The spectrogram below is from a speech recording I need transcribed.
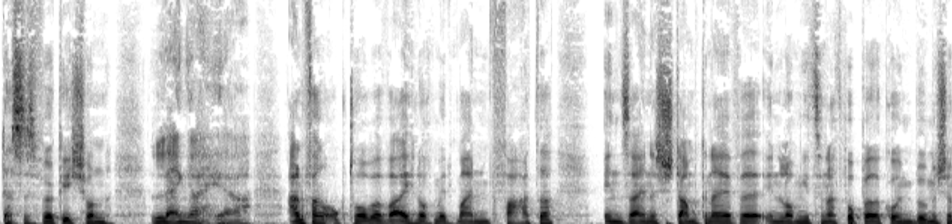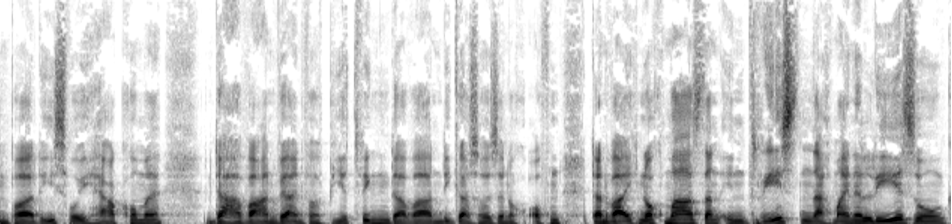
Das ist wirklich schon länger her. Anfang Oktober war ich noch mit meinem Vater in seine Stammkneipe in Lomnice nad Popelko im böhmischen Paris, wo ich herkomme. Da waren wir einfach Bier trinken, da waren die Gashäuser noch offen. Dann war ich nochmals dann in Dresden nach meiner Lesung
